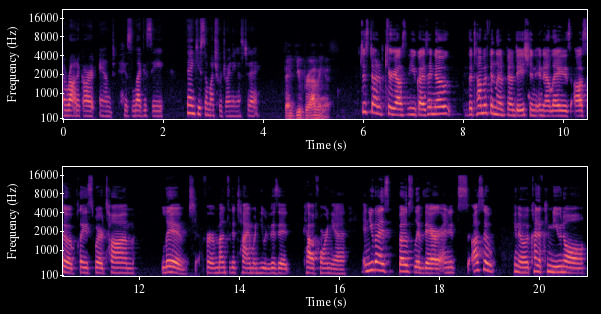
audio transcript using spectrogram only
erotic art and his legacy. Thank you so much for joining us today. Thank you for having us. Just out of curiosity, you guys, I know the Tom of Finland Foundation in LA is also a place where Tom lived for months at a time when he would visit California. And you guys both live there, and it's also, you know, a kind of communal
